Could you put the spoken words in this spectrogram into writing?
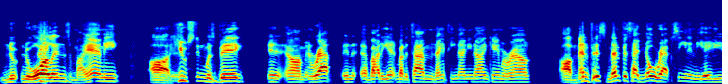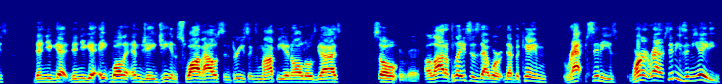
New, New Orleans, Miami, uh, Yeah. Houston was big in um in rap in uh, by the end by the time 1999 came around. Uh, Memphis, Memphis had no rap scene in the 80s. Then you get then you get Eight Ball and MJG and Swab House and Three Six Mafia and all those guys. So correct. a lot of places that were that became rap cities weren't rap cities in the 80s.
